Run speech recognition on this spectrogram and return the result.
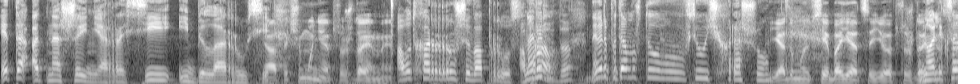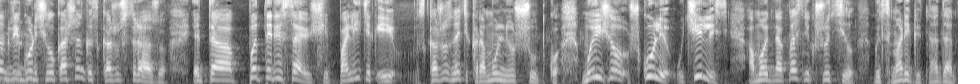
Это отношения России и Беларуси. А почему не обсуждаемые? А вот хороший вопрос. А наверное, правда? Наверное, потому что все очень хорошо. Я думаю, все боятся ее обсуждать. Но Александр Григорьевич Лукашенко, скажу сразу, это потрясающий политик. И скажу, знаете, крамольную шутку. Мы еще в школе учились, а мой одноклассник шутил. Говорит, смотри, говорит, Надан,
